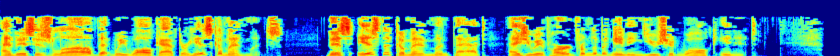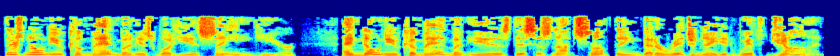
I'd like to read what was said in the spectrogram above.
And this is love, that we walk after His commandments. This is the commandment that, as you have heard from the beginning, you should walk in it. There's no new commandment is what he is saying here. And no new commandment is, this is not something that originated with John.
